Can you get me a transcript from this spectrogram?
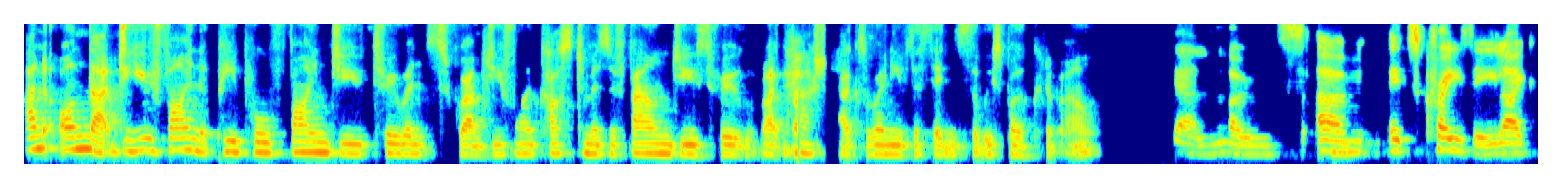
And on that, do you find that people find you through Instagram? Do you find customers have found you through like hashtags or any of the things that we've spoken about? Yeah, loads. Um, it's crazy. Like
